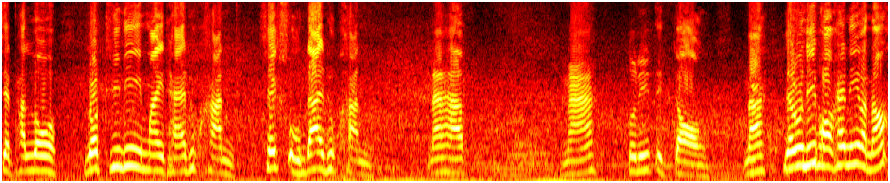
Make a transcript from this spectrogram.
17,000 โล รถที่นี่ไม่แท้ทุกคัน เช็คศูนย์ได้ทุกคันนะครับ นะ ตัวนี้ติดจองนะเดี๋ยววันนี้พอแค่นี้ก่อนเนาะ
